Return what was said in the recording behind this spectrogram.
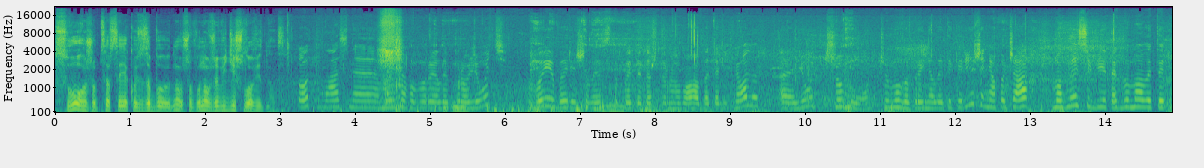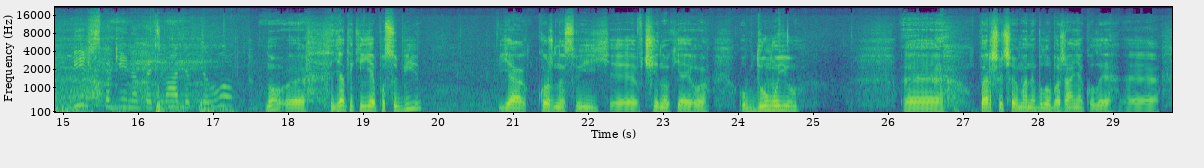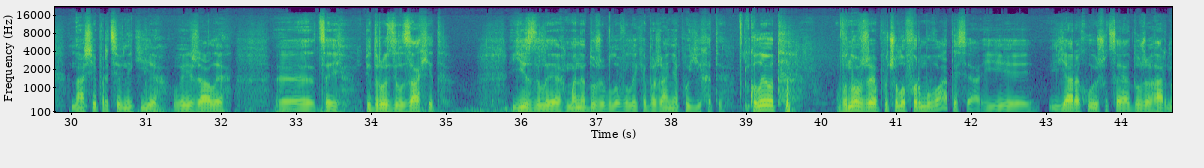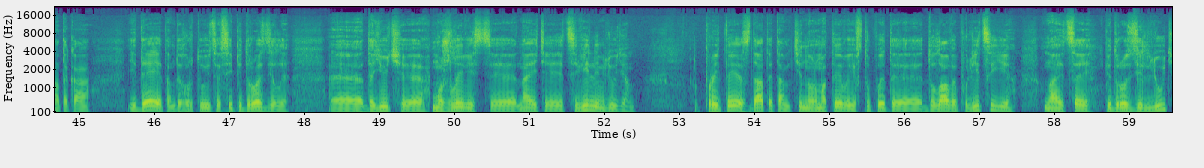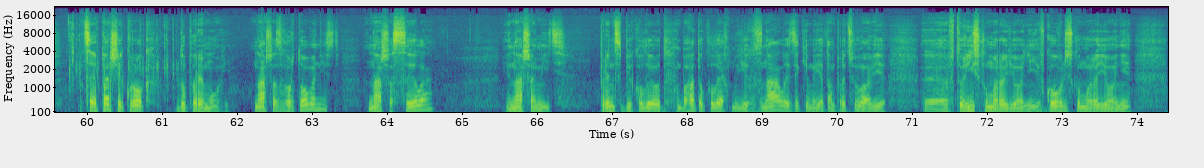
свого, щоб це все якось забу... ну, щоб воно вже відійшло від нас. От, власне, ми вже говорили про лють. Ви вирішили вступити до штурмового батальйону. Е, Лють чому? Чому ви прийняли таке рішення? Хоча могли собі, так би мовити, більш спокійно працювати в тилу. Ну, е, я такий є по собі. Я кожен свій е, вчинок, я його обдумую. Е, перше, що в мене було бажання, коли наші працівники виїжджали, цей підрозділ Захід, їздили, в мене дуже було велике бажання поїхати. Коли от воно вже почало формуватися, і я рахую, що це дуже гарна така ідея, там, де гуртуються всі підрозділи, е, дають е, можливість е, навіть цивільним людям пройти, здати там ті нормативи і вступити до лави поліції, навіть цей підрозділ Людь. Це перший крок до перемоги. Наша згуртованість, наша сила і наша міць. В принципі, коли от багато колег моїх знали, з якими я там працював і в Торійському районі, і в Ковальському районі,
